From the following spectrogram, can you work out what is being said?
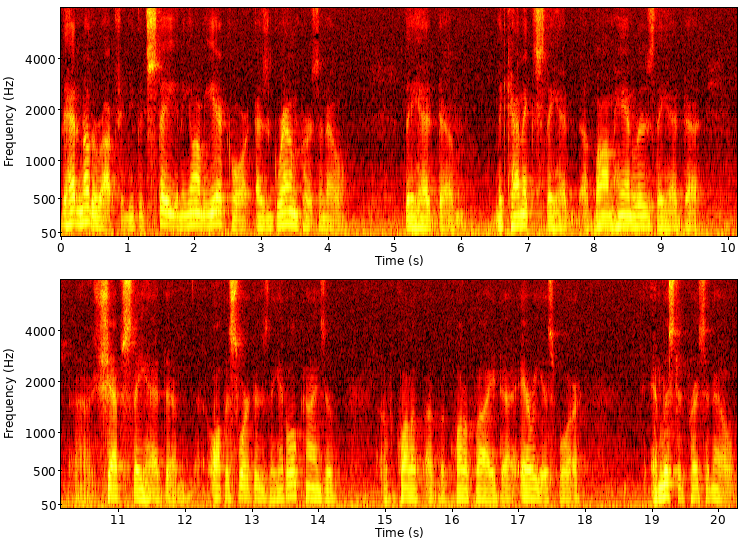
they had another option. You could stay in the Army Air Corps as ground personnel. They had um, mechanics, they had uh, bomb handlers, they had uh, uh, chefs, they had um, office workers, they had all kinds of, of, quali- of uh, qualified uh, areas for enlisted personnel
